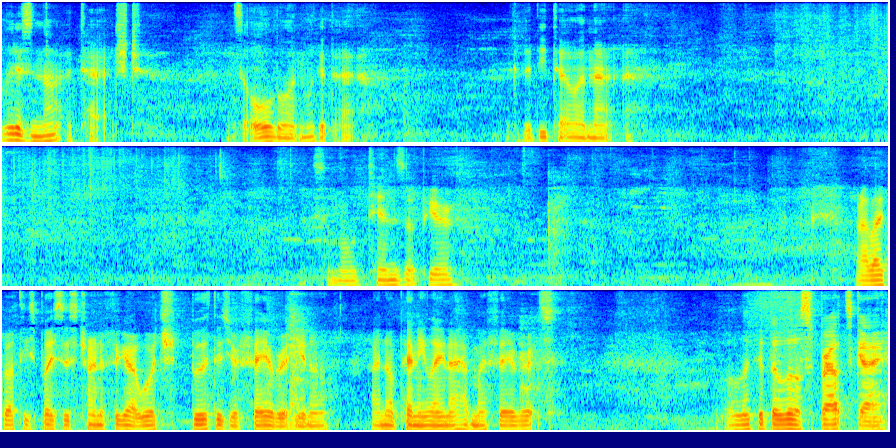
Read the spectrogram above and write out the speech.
Lid is not attached. It's an old one. Look at that. Look at the detail in that. Some old tins up here what I like about these places is trying to figure out which booth is your favorite, you know. I know Penny Lane, I have my favorites. Well, look at the little Sprouts guy.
